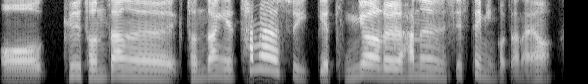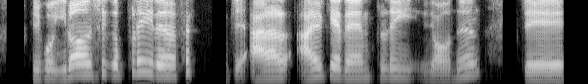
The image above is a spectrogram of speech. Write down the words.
어 그 전장을 전장에 참여할 수 있게 독려를 하는 시스템인 거잖아요. 그리고 이런 식의 플레이를 획- 이제 알, 알게 된 플레이어는 이제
